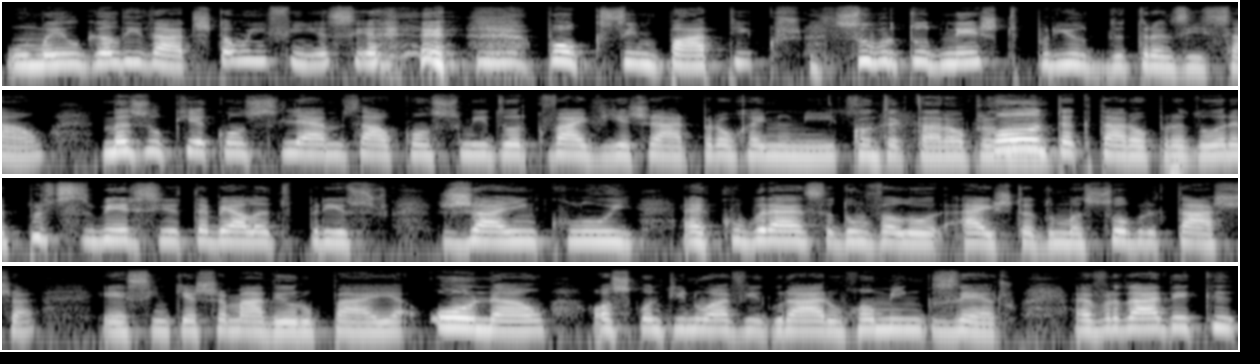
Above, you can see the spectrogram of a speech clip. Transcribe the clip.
uma ilegalidade, estão, enfim, a ser pouco simpáticos, sobretudo neste período de transição. Mas o que aconselhamos ao consumidor que vai viajar para o Reino Unido Contactar a operadora. contactar a operadora, perceber se a tabela de preços já inclui a cobrança de um valor extra de uma sobretaxa, é assim que é chamada europeia, ou não, ou se continua a vigorar o roaming zero. A verdade é que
